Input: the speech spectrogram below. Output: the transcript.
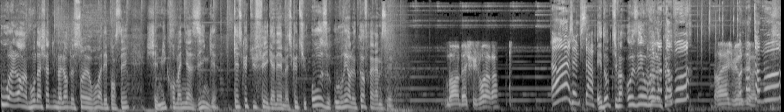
Ou alors un bon d'achat d'une valeur de 100 euros à dépenser chez Micromania Zing. Qu'est-ce que tu fais, Ganem? Est-ce que tu oses ouvrir le coffre RMC Bon, ben, je suis joueur. Hein. Ah, j'aime ça. Et donc tu vas oser ouvrir le coffre tambour. Ouais, je vais oser. Ouais. tambour.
